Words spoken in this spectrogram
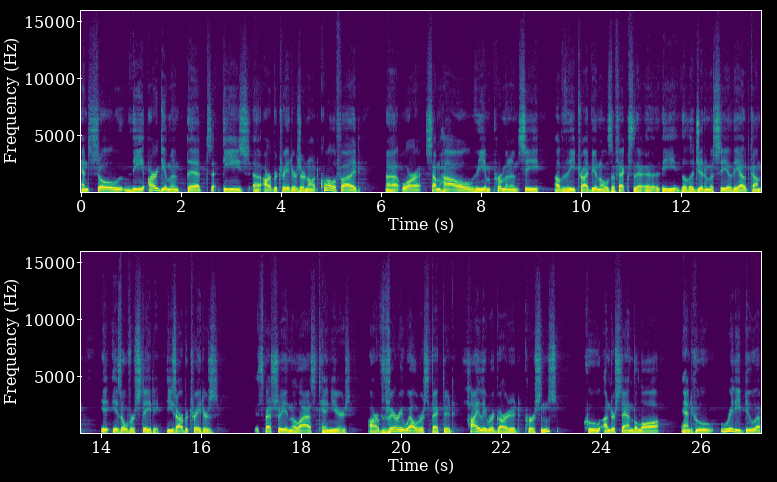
And so the argument that these uh, arbitrators are not qualified uh, or somehow the impermanency of the tribunals affects the, uh, the, the legitimacy of the outcome is overstated. These arbitrators, especially in the last 10 years, are very well respected, highly regarded persons who understand the law and who really do a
